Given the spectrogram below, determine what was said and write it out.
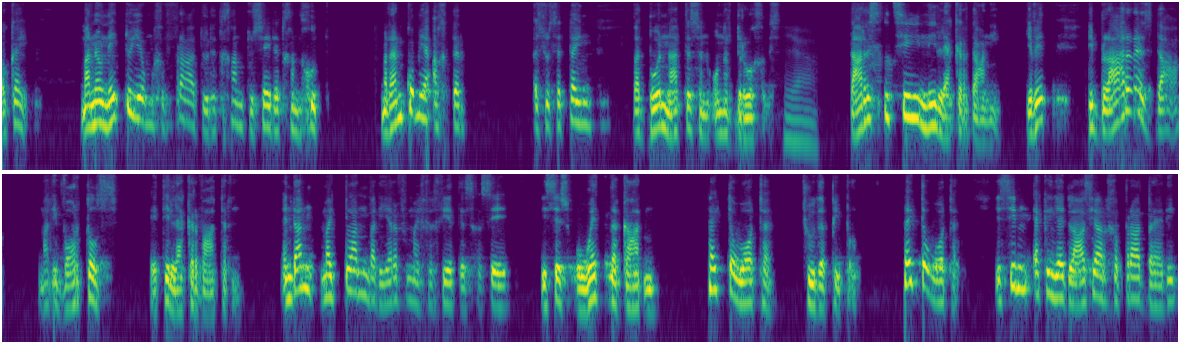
OK. Maar nou net toe jy hom gevra het hoe dit gaan, toe sê dit gaan goed. Maar dan kom jy agter is soos 'n tuin wat bo nat is en onder droog is. Ja. Daar is ietsie nie lekker daar nie. Jy weet, die blare is daar, maar die wortels het nie lekker water nie. En dan my plan wat die Here vir my gegee het is gesê, he says wet the garden. Take the water to the people. Take the water. Jy sien ek en jy het laas jaar gepraat Brady.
